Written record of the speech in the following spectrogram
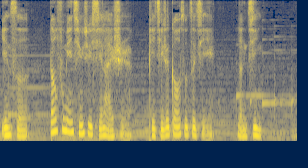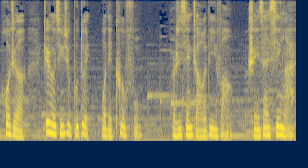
因此，当负面情绪袭来时，别急着告诉自己冷静，或者这种情绪不对，我得克服，而是先找个地方沉下心来，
